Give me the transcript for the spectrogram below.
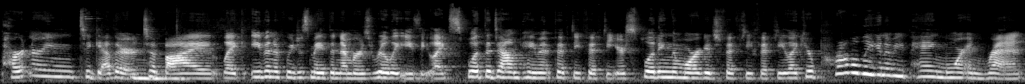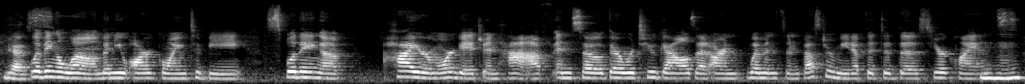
partnering together mm-hmm. to buy like even if we just made the numbers really easy like split the down payment 50-50 you're splitting the mortgage 50-50 like you're probably going to be paying more in rent yes. living alone than you are going to be splitting a higher mortgage in half and so there were two gals at our women's investor meetup that did this your clients mm-hmm.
